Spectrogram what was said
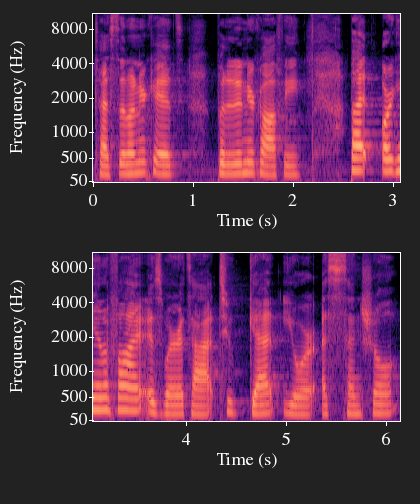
Test it on your kids, put it in your coffee. But Organifi is where it's at to get your essential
